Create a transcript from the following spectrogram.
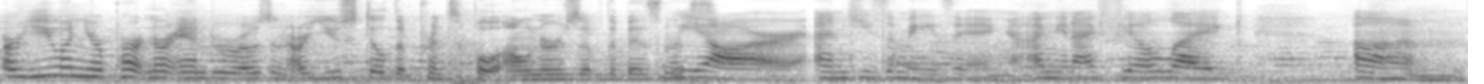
are you and your partner Andrew Rosen are you still the principal owners of the business? We are, and he's amazing. I mean, I feel like Um,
